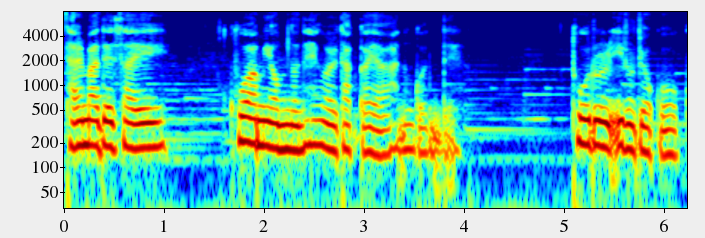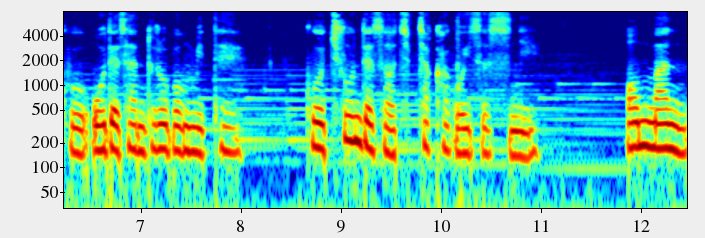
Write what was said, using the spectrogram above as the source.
달마대사의 구함이 없는 행을 닦아야 하는 건데 도를 이루려고 그 오대산 두루봉 밑에 그 추운 데서 집착하고 있었으니 엄만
